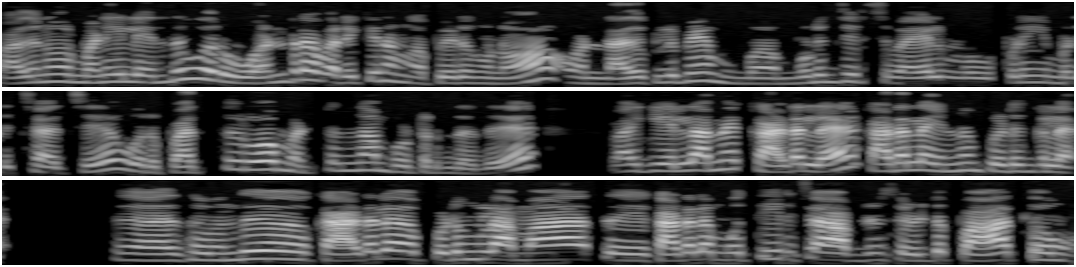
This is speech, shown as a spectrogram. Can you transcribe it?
பதினோரு மணிலேருந்து ஒரு ஒன்றரை வரைக்கும் நாங்கள் பிடுங்கணும் ஒன்று அதுக்குள்ளேயுமே மு- முடிஞ்சிருச்சு. வயல் மு- பிடுங்கி முடிச்சாச்சு. ஒரு பத்து ரூபா மட்டும்தான் போட்டிருந்தது. பாக்கி எல்லாமே கடலை. கடலை இன்னும் பிடுங்கலை. வந்து கடலை பிடுங்கலாமா? சரி, கடலை முத்திருச்சா? அப்படின்னு சொல்லிட்டு பார்த்தோம்.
